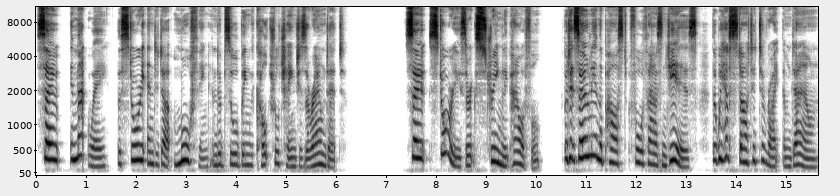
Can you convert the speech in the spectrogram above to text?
So, in that way, the story ended up morphing and absorbing the cultural changes around it. So, stories are extremely powerful, but it's only in the past 4,000 years that we have started to write them down.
